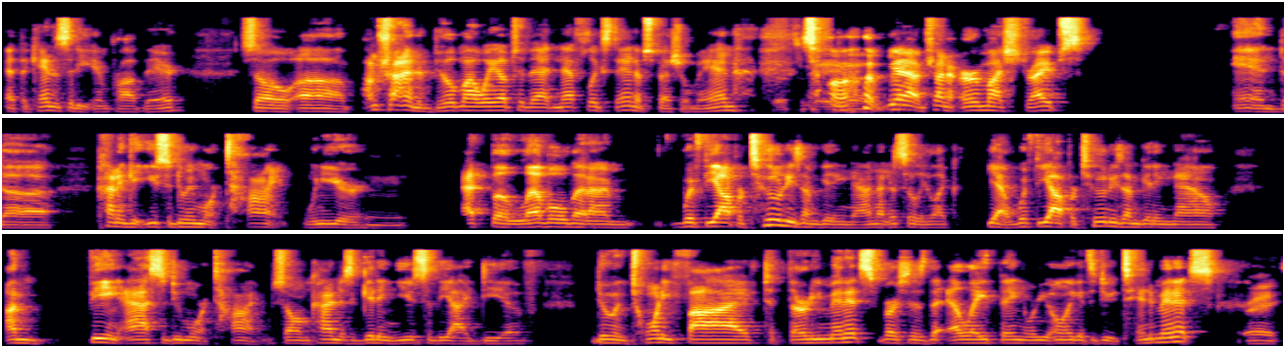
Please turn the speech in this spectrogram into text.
at the Kansas City Improv there. So um, I'm trying to build my way up to that Netflix stand up special, man. So, yeah, I'm trying to earn my stripes and uh, kind of get used to doing more time when you're Mm, at the level that I'm with the opportunities I'm getting now, not necessarily like, yeah, with the opportunities I'm getting now, I'm being asked to do more time. So I'm kind of just getting used to the idea of doing 25 to 30 minutes versus the LA thing where you only get to do 10 minutes. right.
